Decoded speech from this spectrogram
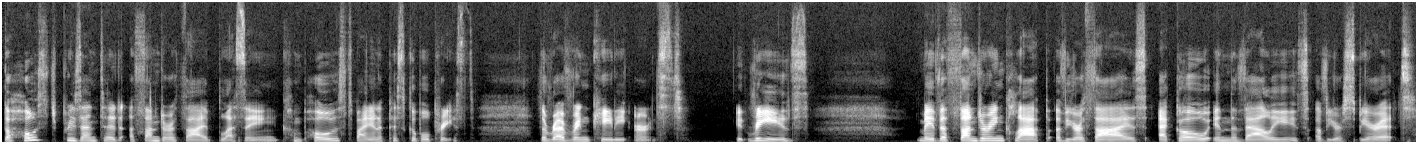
the host presented a thunder thigh blessing composed by an Episcopal priest, the Reverend Katie Ernst. It reads May the thundering clap of your thighs echo in the valleys of your spirit.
